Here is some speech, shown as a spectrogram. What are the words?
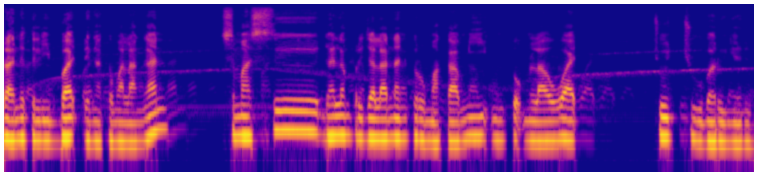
kerana terlibat dengan kemalangan semasa dalam perjalanan ke rumah kami untuk melawat cucu barunya tu.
